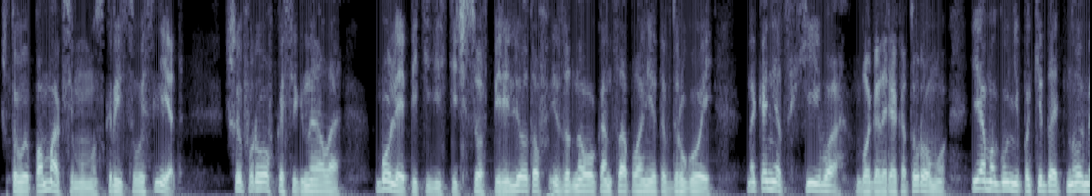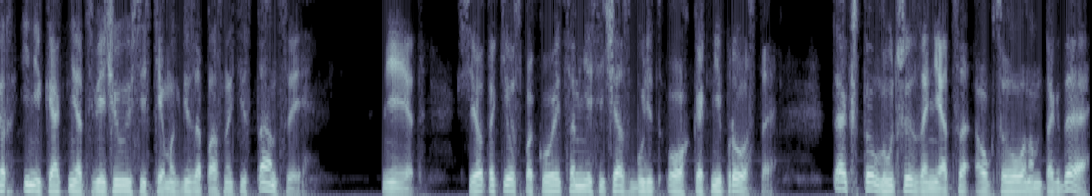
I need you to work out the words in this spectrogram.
чтобы по максимуму скрыть свой след. Шифровка сигнала, более 50 часов перелетов из одного конца планеты в другой, наконец, Хива, благодаря которому я могу не покидать номер и никак не отсвечиваю в системах безопасности станции. Нет, все-таки успокоиться мне сейчас будет ох как непросто. Так что лучше заняться аукционом тогда,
